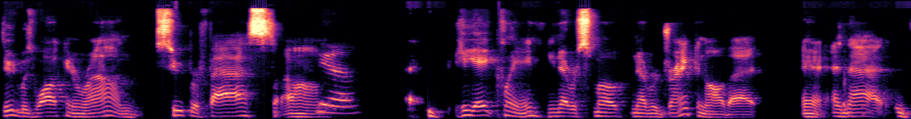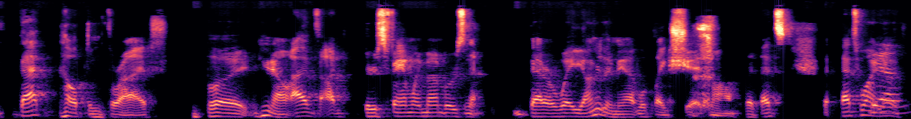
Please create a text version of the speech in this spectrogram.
dude was walking around super fast. Um, yeah. He ate clean. He never smoked, never drank, and all that. And, and that that helped him thrive. But you know, I've, I've there's family members that that are way younger than me that look like shit. But that's that's why yeah. I know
